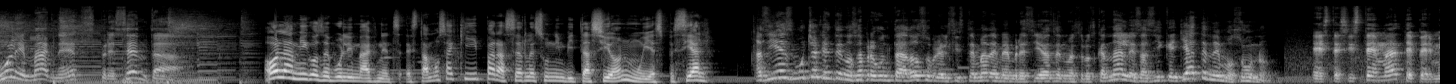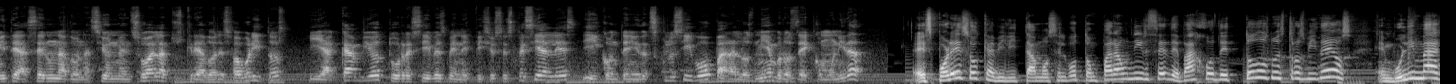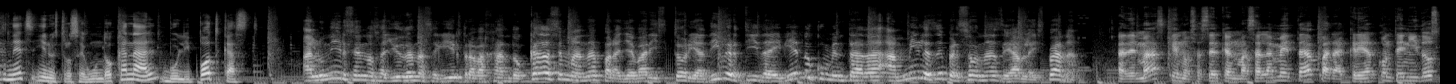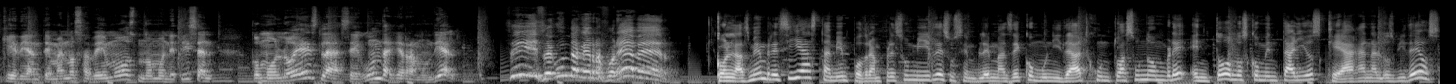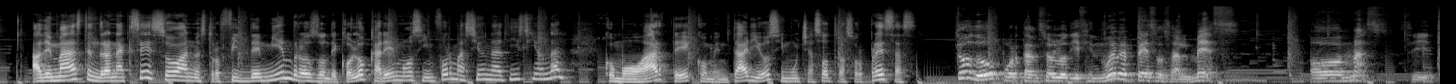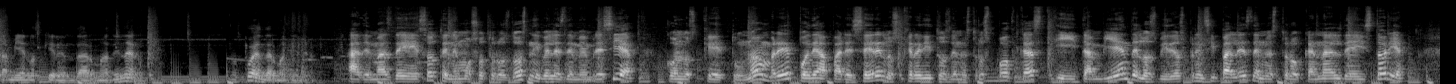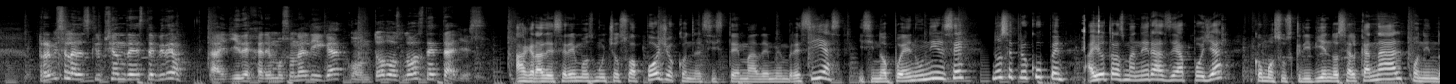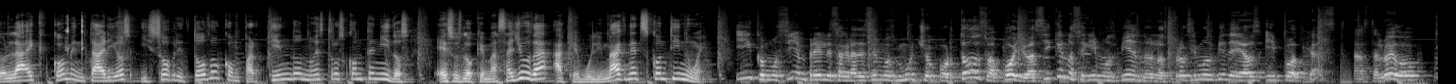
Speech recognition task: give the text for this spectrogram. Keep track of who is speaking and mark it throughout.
Speaker 1: Bully Magnets presenta.
Speaker 2: Hola amigos de Bully Magnets, estamos aquí para hacerles una invitación muy especial.
Speaker 1: Así es, mucha gente nos ha preguntado sobre el sistema de membresías de nuestros canales, así que ya tenemos uno.
Speaker 3: Este sistema te permite hacer una donación mensual a tus creadores favoritos y a cambio tú recibes beneficios especiales y contenido exclusivo para los miembros de comunidad.
Speaker 2: Es por eso que habilitamos el botón para unirse debajo de todos nuestros videos en Bully Magnets y en nuestro segundo canal, Bully Podcast.
Speaker 1: Al unirse nos ayudan a seguir trabajando cada semana para llevar historia divertida y bien documentada a miles de personas de habla hispana.
Speaker 3: Además que nos acercan más a la meta para crear contenidos que de antemano sabemos no monetizan, como lo es la Segunda Guerra Mundial.
Speaker 1: ¡Sí, Segunda Guerra Forever!
Speaker 2: Con las membresías también podrán presumir de sus emblemas de comunidad junto a su nombre en todos los comentarios que hagan a los videos. Además tendrán acceso a nuestro feed de miembros donde colocaremos información adicional como arte, comentarios y muchas otras sorpresas.
Speaker 1: Todo por tan solo 19 pesos al mes. O más, si también nos quieren dar más dinero. Nos pueden dar más dinero.
Speaker 3: Además de eso, tenemos otros dos niveles de membresía, con los que tu nombre puede aparecer en los créditos de nuestros podcasts y también de los videos principales de nuestro canal de historia. Revisa la descripción de este video, allí dejaremos una liga con todos los detalles.
Speaker 2: Agradeceremos mucho su apoyo con el sistema de membresías y si no pueden unirse, no se preocupen, hay otras maneras de apoyar, como suscribiéndose al canal, poniendo like, comentarios y sobre todo compartiendo nuestros contenidos. Eso es lo que más ayuda a que Bully Magnets continúe.
Speaker 1: Y como siempre les agradecemos mucho por todo su apoyo, así que nos seguimos viendo en los próximos videos y podcasts. Hasta luego.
